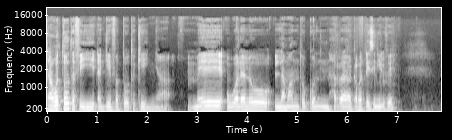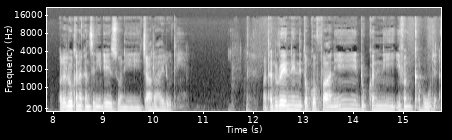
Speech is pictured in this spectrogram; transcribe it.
Daawwattoota fi dhaggeeffattoota keenya mee walaloo lamaan tokkoon har'a qabadhee isinii dhufe. Walaloo kana kan isinii dhiyeessu ani Caalaa Haayiluuti. Mata dureen inni tokkoffaanii dukkanni ifan qabu jedha.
